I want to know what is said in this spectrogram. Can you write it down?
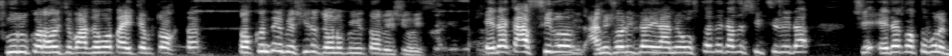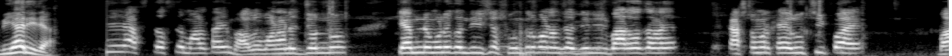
শুরু করা হয়েছে বাজাবত আইটেম টকটা তখন থেকে বেশিটা জনপ্রিয়তা বেশি হয়েছে। এটা কাজ ছিল, আমি সঠিক জানি আমি ওস্তাদের কাছে শিখছি যেটা। সে এটা কত বলে বিহারিরা। যে আস্তে আস্তে মালটা আমি ভালো বানানোর জন্য কেমনে মনে করেন জিনিসটা সুন্দর বানানো যায়, জিনিস বাড়ানো যায় কাস্টমার খায়, রুচি পায়, বা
